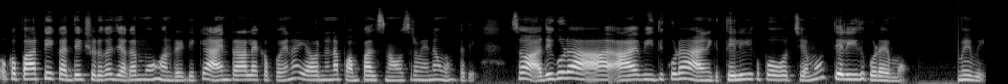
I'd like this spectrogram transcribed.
ఒక పార్టీకి అధ్యక్షుడిగా జగన్మోహన్ రెడ్డికి ఆయన రాలేకపోయినా ఎవరినైనా పంపాల్సిన అవసరమైనా ఉంటుంది. సో అది కూడా ఆ- ఆ ఇది కూడా ఆయనకి తెలియకపోవచ్చేమో తెలియదు కూడా ఏమో. మేబీ.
